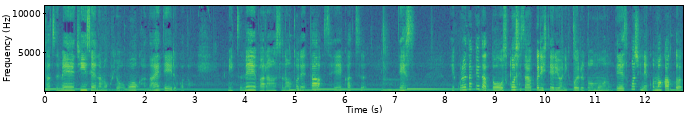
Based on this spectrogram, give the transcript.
2つ目人生の目標を叶えていること。3つ目バランスのとれた生活です。でこれだけだと少しざっくりしているように聞こえると思うので少しね細かく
